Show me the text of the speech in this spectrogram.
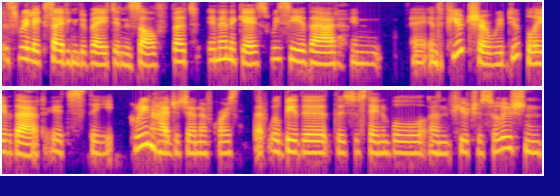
it's really exciting debate in itself. But in any case, we see that in in the future, we do believe that it's the green hydrogen, of course, that will be the, the sustainable and future solution.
